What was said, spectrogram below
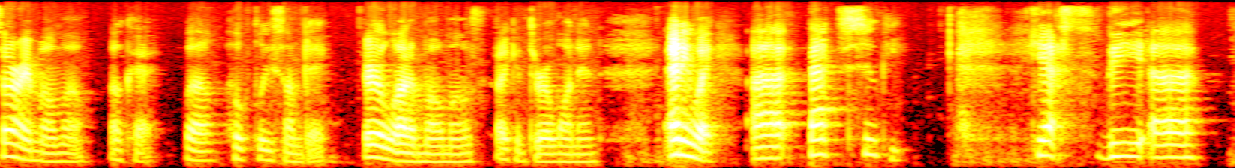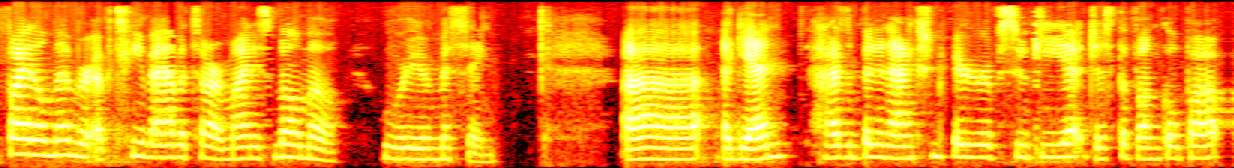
Sorry, Momo. Okay, well, hopefully someday. There are a lot of Momos. I can throw one in. Anyway, uh, back to Suki. Yes, the uh, final member of Team Avatar minus Momo, who are missing. Uh, again, hasn't been an action figure of Suki yet, just the Funko Pop.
